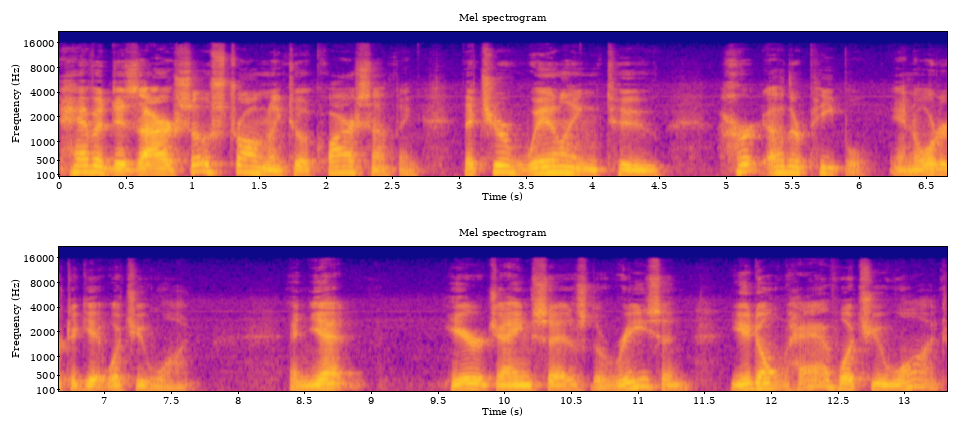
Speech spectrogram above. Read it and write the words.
have a desire so strongly to acquire something that you're willing to hurt other people in order to get what you want. And yet, here James says the reason you don't have what you want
